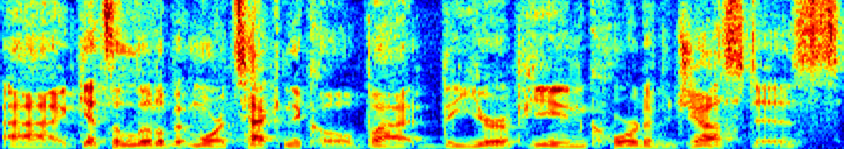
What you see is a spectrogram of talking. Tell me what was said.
uh, gets a little bit more technical, but the European Court of Justice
